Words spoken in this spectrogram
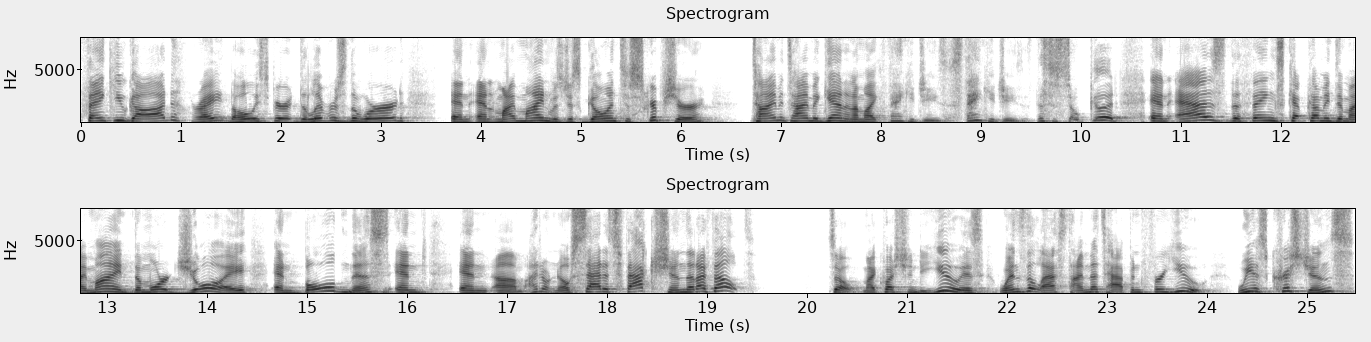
Thank you, God, right? The Holy Spirit delivers the word, and, and my mind was just going to scripture time and time again. And I'm like, thank you, Jesus. Thank you, Jesus. This is so good. And as the things kept coming to my mind, the more joy and boldness and, and um, I don't know, satisfaction that I felt. So, my question to you is when's the last time that's happened for you? We as Christians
